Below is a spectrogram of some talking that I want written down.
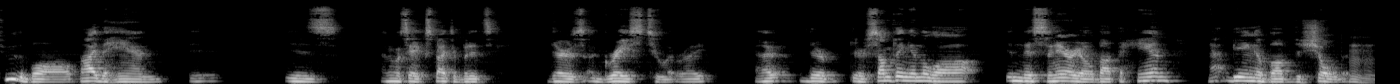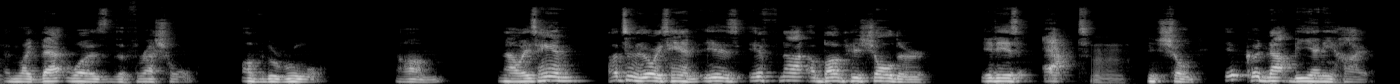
to the ball by the hand is I don't want to say expected, but it's there's a grace to it, right? And I, there, there's something in the law in this scenario about the hand not being above the shoulder, Mhm. and like that was the threshold of the rule. Um, now his hand, Hudson Odoi's hand is, if not above his shoulder, it is at mhm. his shoulder. It could not be any higher.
